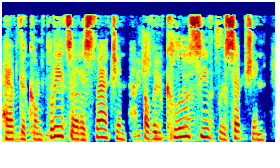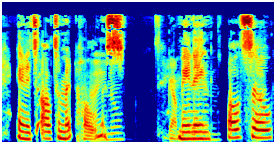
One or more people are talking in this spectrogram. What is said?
have the complete satisfaction of inclusive perception in its ultimate wholeness, meaning also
